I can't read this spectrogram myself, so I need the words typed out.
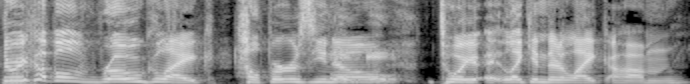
There were a couple rogue like helpers, you know, oh, oh, toy like in their like um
